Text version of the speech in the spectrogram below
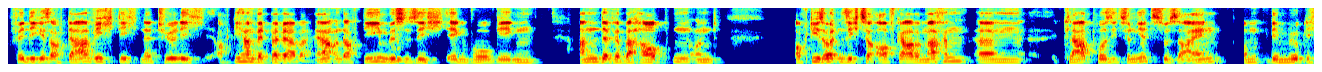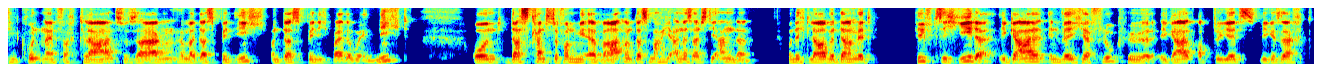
finde ich es auch da wichtig, natürlich, auch die haben Wettbewerber, ja, und auch die müssen sich irgendwo gegen andere behaupten und auch die sollten sich zur Aufgabe machen, ähm, klar positioniert zu sein, um dem möglichen Kunden einfach klar zu sagen, hör mal, das bin ich und das bin ich, by the way, nicht. Und das kannst du von mir erwarten und das mache ich anders als die anderen. Und ich glaube, damit hilft sich jeder, egal in welcher Flughöhe, egal ob du jetzt, wie gesagt,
